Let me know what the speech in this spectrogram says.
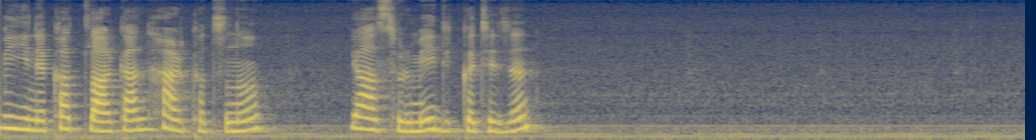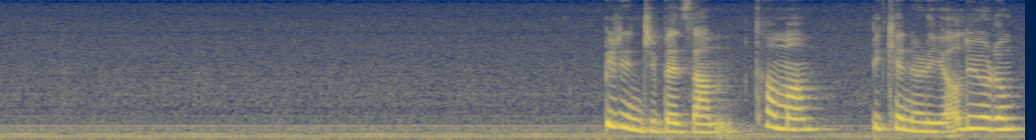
Ve yine katlarken her katını yağ sürmeye dikkat edin. Birinci bezem tamam. Bir kenarıya alıyorum.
